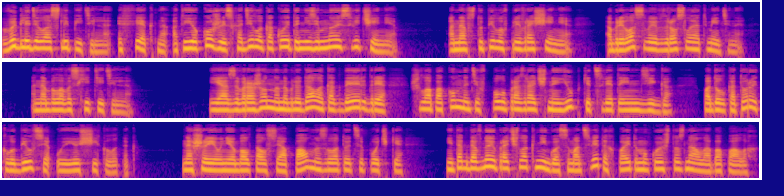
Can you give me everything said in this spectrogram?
выглядела ослепительно, эффектно, от ее кожи исходило какое-то неземное свечение — она вступила в превращение, обрела свои взрослые отметины. Она была восхитительна. Я завороженно наблюдала, как Дейрдре шла по комнате в полупрозрачной юбке цвета индиго, подол которой клубился у ее щиколоток. На шее у нее болтался опал на золотой цепочке. Не так давно я прочла книгу о самоцветах, поэтому кое-что знала об опалах.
